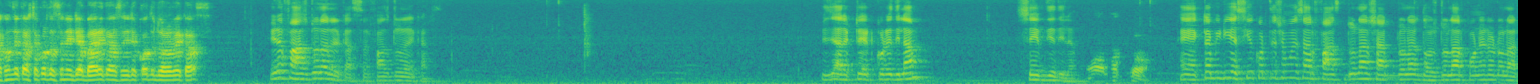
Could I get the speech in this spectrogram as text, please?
এখন যে কাজটা করতেছেন এটা বাইরে কাজ এটা কত ডলারের কাজ? এটা পাঁচ ডলারের কাজ স্যার পাঁচ ডলারের কাজ। এই যে আরেকটা অ্যাড করে দিলাম সেভ দিয়ে দিলাম। মাত্র। হ্যাঁ একটা ভিডিও এসিও করতে সময় স্যার পাঁচ ডলার ষাট ডলার দশ ডলার পনেরো ডলার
